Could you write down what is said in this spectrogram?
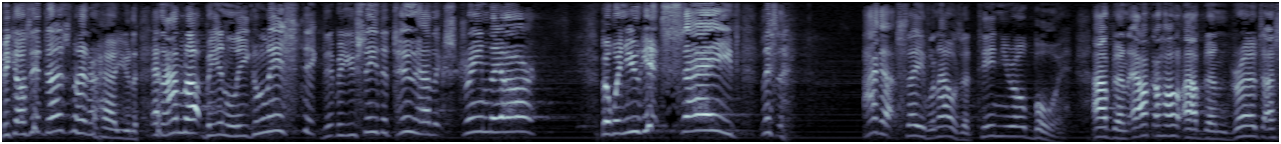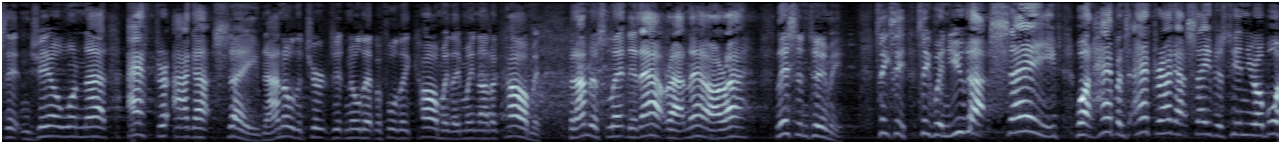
Because it does matter how you live. And I'm not being legalistic. But you see the two, how extreme they are? But when you get saved, listen, I got saved when I was a 10 year old boy. I've done alcohol, I've done drugs. I sat in jail one night after I got saved. Now, I know the church didn't know that before they called me. They may not have called me. But I'm just letting it out right now, all right? Listen to me. See, see, see, when you got saved, what happens after I got saved as a 10 year old boy,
